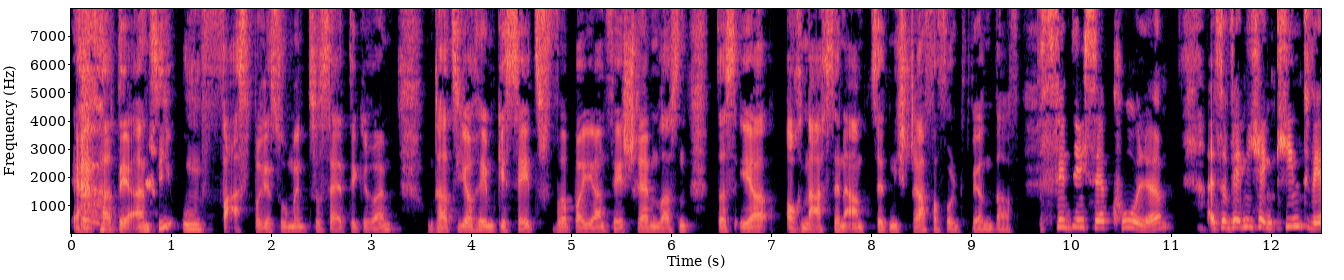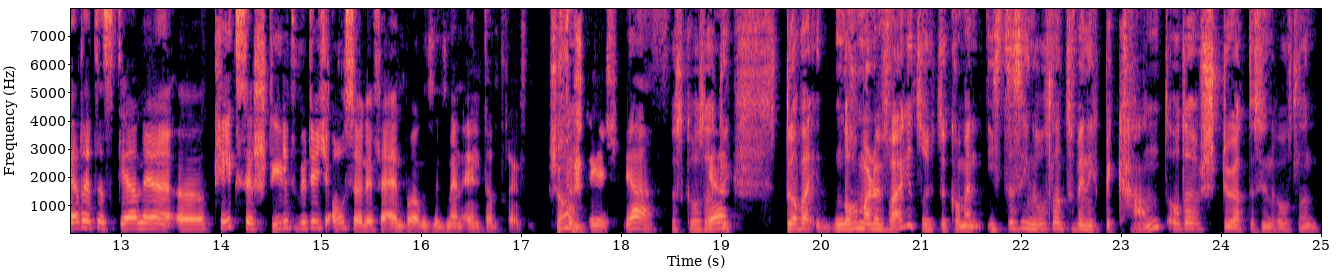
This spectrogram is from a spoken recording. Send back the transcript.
er hatte an sich unfassbare Summen zur Seite geräumt und hat sich auch im Gesetz vor ein paar Jahren festschreiben lassen, dass er auch nach seiner Amtszeit nicht strafverfolgt werden darf. Das finde ich sehr cool. Ja? Also wenn ich ein Kind wäre, das gerne äh, Kekse stiehlt, würde ich auch so eine Vereinbarung mit meinen Eltern treffen. Schon. Verstehe ich, ja. Das ist großartig. Ja. Du, aber noch einmal eine Frage zurückzukommen. Ist das in Russland zu wenig bekannt oder stört das in Russland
